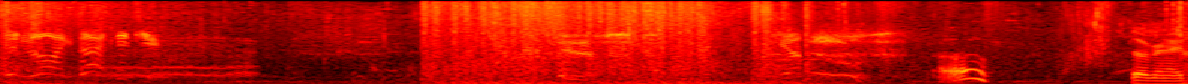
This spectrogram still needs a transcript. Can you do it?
Didn't like that, did you? Oh. Still grenade.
